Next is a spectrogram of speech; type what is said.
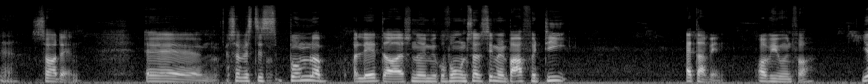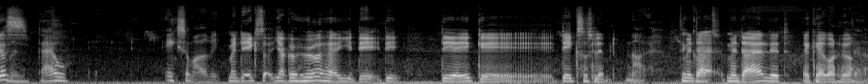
Ja. Sådan. Øh, så hvis det bumler og let og sådan noget i mikrofonen, så er det simpelthen bare fordi, at der er vind, og vi er udenfor. Yes. Men der er jo ikke så meget ved. Men det er ikke så, jeg kan høre her i, det, det, det, er ikke, øh, det er ikke så slemt. Nej, det er Men der, godt. men der er lidt, det kan jeg godt høre. Der.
